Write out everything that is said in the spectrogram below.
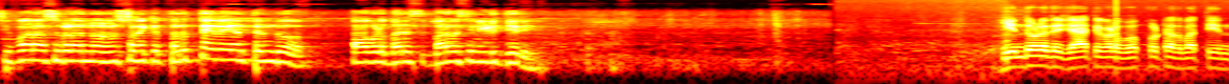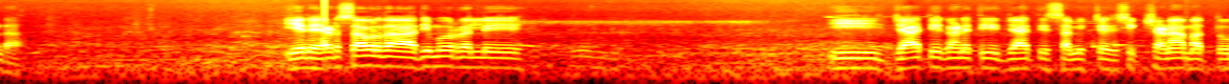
ಶಿಫಾರಸುಗಳನ್ನು ಅನುಷ್ಠಾನಕ್ಕೆ ತರುತ್ತೇವೆ ಅಂತೆಂದು ತಾವುಗಳು ಭರವಸೆ ನೀಡಿದ್ದೀರಿ. ಹಿಂದುಳಿದ ಜಾತಿಗಳ ಒಕ್ಕೂಟದ ವತಿಯಿಂದ ಏನು ಎರಡು ಸಾವಿರದ ಹದಿಮೂರರಲ್ಲಿ ಈ ಜಾತಿ ಗಣತಿ, ಜಾತಿ ಸಮೀಕ್ಷೆ, ಶಿಕ್ಷಣ ಮತ್ತು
